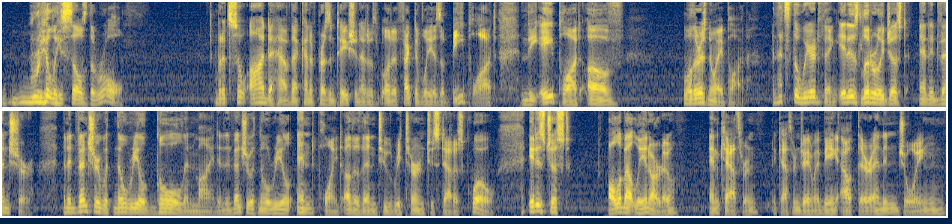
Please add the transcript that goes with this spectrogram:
really sells the role. But it's so odd to have that kind of presentation as what effectively is a B plot and the A plot of, well, there is no A plot. And that's the weird thing. It is literally just an adventure. An adventure with no real goal in mind, an adventure with no real end point other than to return to status quo. It is just all about Leonardo and Catherine, Catherine Janeway, being out there and enjoying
